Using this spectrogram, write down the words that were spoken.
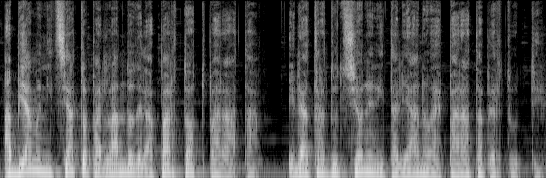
Abbiamo iniziato parlando della Partot Parata e la traduzione in italiano è Parata per tutti.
